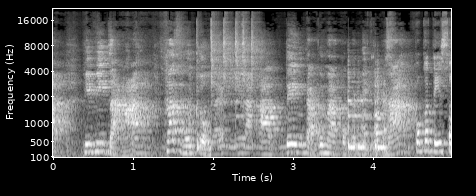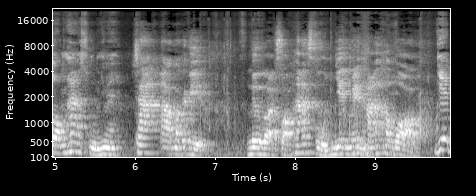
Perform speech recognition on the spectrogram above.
าท พี่พี่ๆจ๋าถ้าสมมติจบแล้วนี้ราคาเด้งกลับขึ้นมาปกตินะคะปกติสองห้าศูนย์ใช่ไหมใช่อ่าปกติ 1หลอด250เย็นไหมคะเขาบอก เย็น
